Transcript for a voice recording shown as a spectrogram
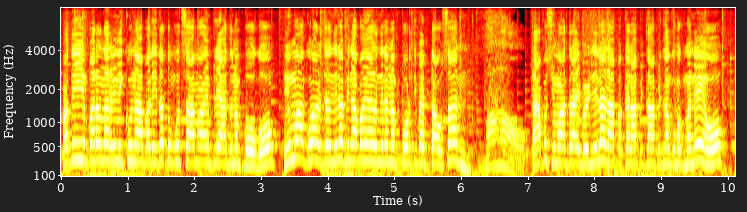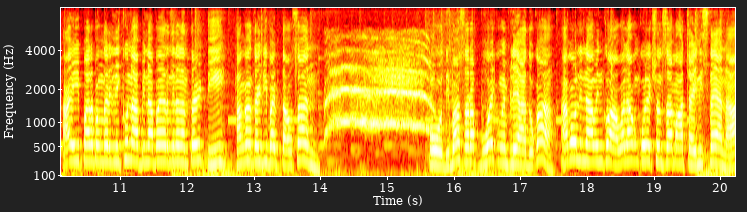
Pati yung parang narinig ko na balita tungkol sa mga empleyado ng Pogo, yung mga gwardiya nila binabayaran nila ng 45,000. Wow! Tapos yung mga driver nila na pagkalapit-lapit lang kung magmaneho ay para bang narinig ko na binabayaran nila ng 30 hanggang 35,000. Oh, di ba? Sarap buhay kung empleyado ka. Ako linawin ko ha, wala akong connection sa mga Chinese na yan ha.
